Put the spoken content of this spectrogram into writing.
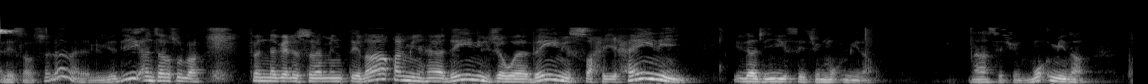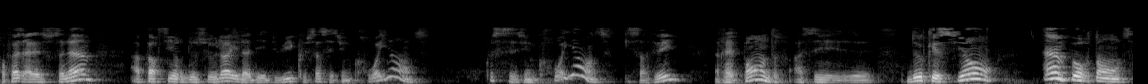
عليه الصلاة والسلام على اليدي أنت رسول الله فالنبي عليه الصلاة والسلام انطلاقا من هذين الجوابين الصحيحين il a dit c'est une mu'mina Hein, c'est une mu'mina. Le prophète, à partir de cela, il a déduit que ça c'est une croyance. Que c'est une croyance qui savait répondre à ces euh, deux questions importantes.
